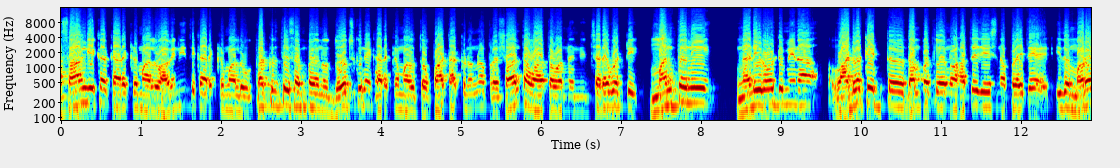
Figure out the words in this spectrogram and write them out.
అసాంఘిక కార్యక్రమాలు అవినీతి కార్యక్రమాలు ప్రకృతి సంపదను దోచుకునే కార్యక్రమాలతో పాటు అక్కడ ఉన్న ప్రశాంత వాతావరణాన్ని చెడగొట్టి మంతని నడి రోడ్డు మీద అడ్వకేట్ దంపతులను హత్య చేసినప్పుడైతే ఇది మరో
